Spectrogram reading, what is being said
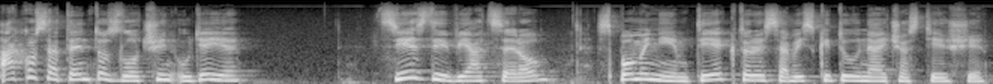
Ako sa tento zločin udeje? Ciest je viacero, spomeniem tie, ktoré sa vyskytujú najčastejšie.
